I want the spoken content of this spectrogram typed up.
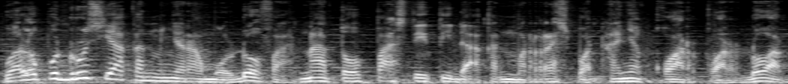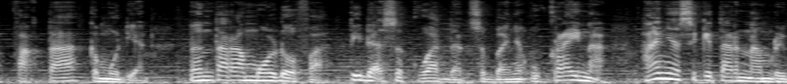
walaupun Rusia akan menyerang Moldova, NATO pasti tidak akan merespon, hanya kuar-kuar doang. Fakta kemudian, Tentara Moldova tidak sekuat dan sebanyak Ukraina, hanya sekitar 6.000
